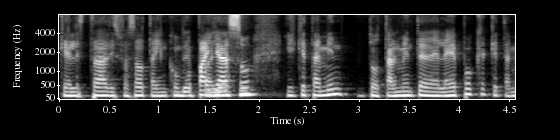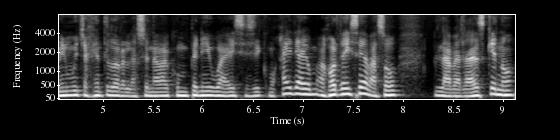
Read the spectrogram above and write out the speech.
que él está disfrazado también como De payaso, payaso. y que también totalmente de la época, que también mucha gente lo relacionaba con Pennywise y así como, ay, a lo mejor de ahí se basó, la verdad es que no,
